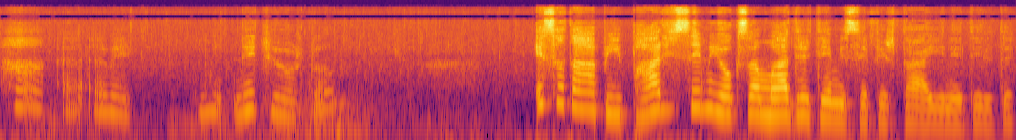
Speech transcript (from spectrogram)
Ha e, evet. Ne, ne diyordum? Esad abi Paris'e mi yoksa Madrid'e mi sefir tayin edildi?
